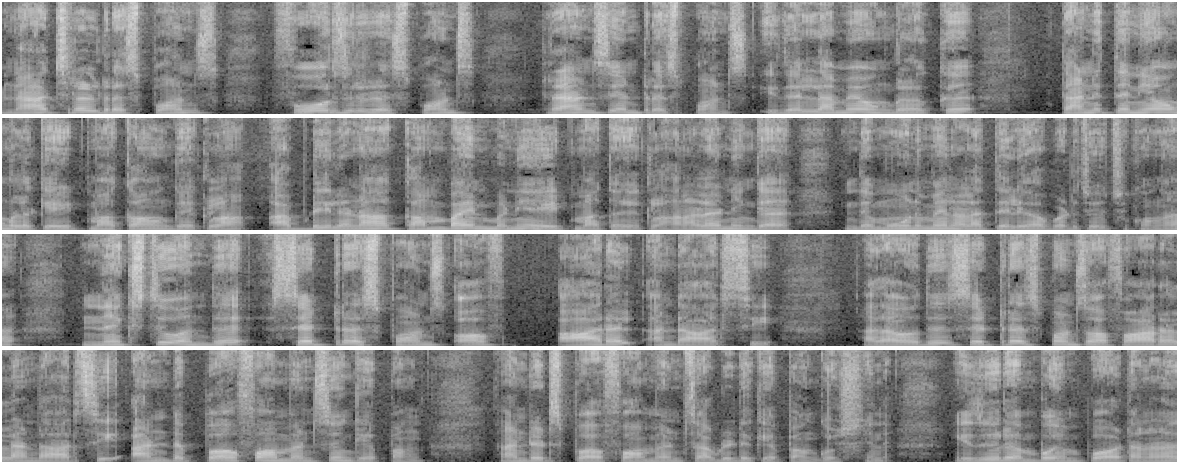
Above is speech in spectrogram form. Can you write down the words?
Natural response forced response transient response இது எல்லாமே உங்களுக்கு தனித்தனியாக உங்களுக்கு எயிட் மார்க்காகவும் கேட்கலாம். அப்படி இல்லைனா கம்பைன் பண்ணி எயிட் மார்க்காக கேட்கலாம். அதனால் நீங்கள் இந்த மூணுமே நல்லா தெளிவாக படித்து வச்சுக்கோங்க. நெக்ஸ்ட்டு வந்து step response of RL and RC அதாவது step response of RL and RC and பர்ஃபார்மன்ஸும் கேட்பாங்க. அண்ட் இட்ஸ் பர்ஃபார்மன்ஸ் அப்படின்ட்டு கேட்பாங்க கொஸ்டின் இது ரொம்ப இம்பார்ட்டண்டான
